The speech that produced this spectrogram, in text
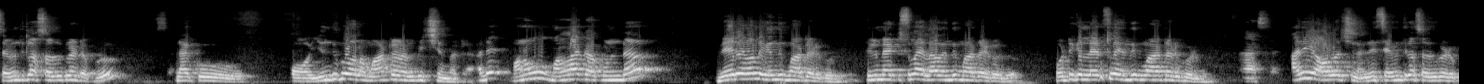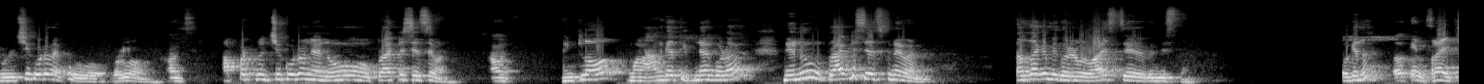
సెవెంత్ క్లాస్ చదువుకునేటప్పుడు నాకు ఎందుకో అలా మాట్లాడాలనిపించింది అనమాట అంటే మనం మనలా కాకుండా వేరే వాళ్ళు ఎందుకు మాట్లాడకూడదు? ఫిల్మ్ యాక్టర్స్లో ఇలా ఎందుకు మాట్లాడకూడదు? పొలిటికల్ లీడర్స్లో ఎందుకు మాట్లాడకూడదు? ఆ, సార్. అది ఆలోచన. నేను సెవెంత్ క్లాస్ చదువుకునేటప్పటి నుంచి కూడా నాకు బుర్రలో ఉంది. అప్పటి నుంచి కూడా నేను ప్రాక్టీస్ చేసేవాడిని. అవును. ఇంట్లో మా నాన్నగారు తిట్టినా కూడా నేను ప్రాక్టీస్ చేసుకునేవాడిని. సరదాగా మీకు రెండు మూడు వాయిస్ వినిపిస్తాను. ఓకేనా? Okay right.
